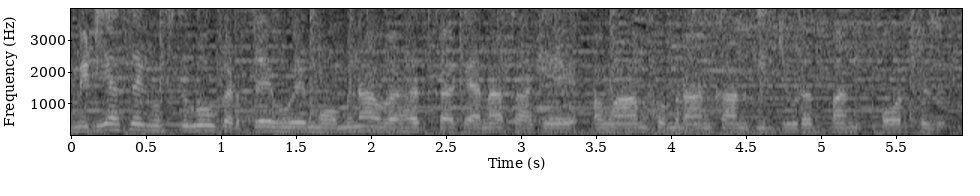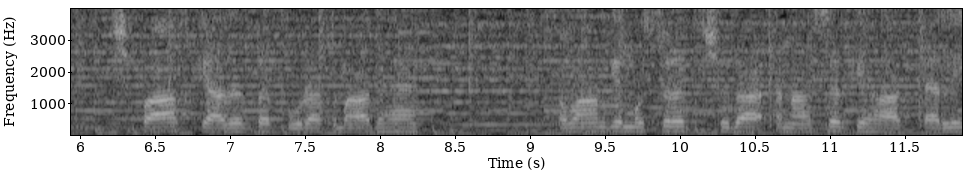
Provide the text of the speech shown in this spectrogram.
मीडिया से गुफ्तु करते हुए मोमिना वहद का कहना था कि अवाम को इमरान खान की जरूरतमंद और शफाफ क्यादत पर पूरा अतमाद है। अवाम के मुस्रद शुदा अनासर के हाथ पहले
